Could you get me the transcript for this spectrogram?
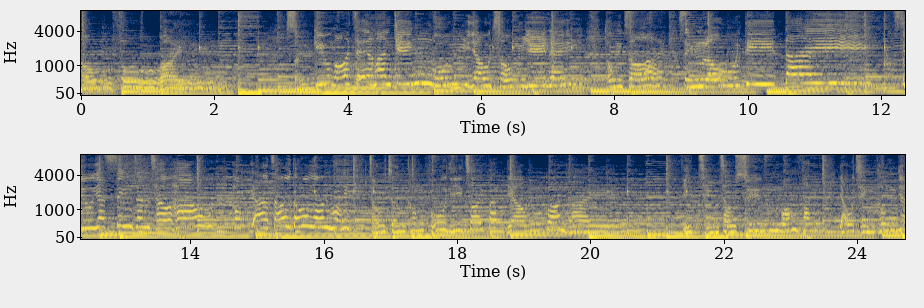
好枯萎。谁叫我这晚竟会又重遇你？同在成路跌低，笑一声真凑巧，哭也找到安慰，就像痛苦已再不有关系。热情就算枉费，友情同样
